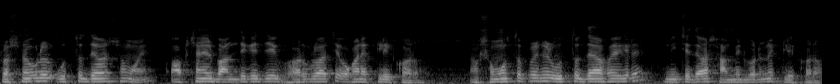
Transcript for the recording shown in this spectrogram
প্রশ্নগুলোর উত্তর দেওয়ার সময় অপশানের বাম দিকে যে ঘরগুলো আছে, ওখানে ক্লিক করো। এবং সমস্ত প্রশ্নের উত্তর দেওয়া হয়ে গেলে নিচে দেওয়া সাবমিট বাটনে ক্লিক করো।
